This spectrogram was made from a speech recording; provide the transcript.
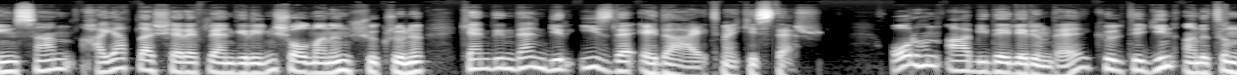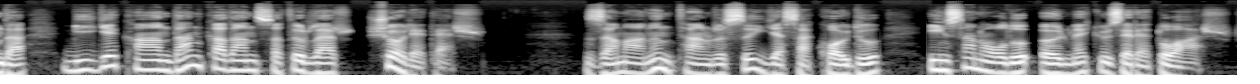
insan hayatla şereflendirilmiş olmanın şükrünü kendinden bir izle eda etmek ister. Orhun abidelerinde Kültigin anıtında Bilge Kağan'dan kalan satırlar şöyle der. Zamanın tanrısı yasa koydu, insanoğlu ölmek üzere doğar.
